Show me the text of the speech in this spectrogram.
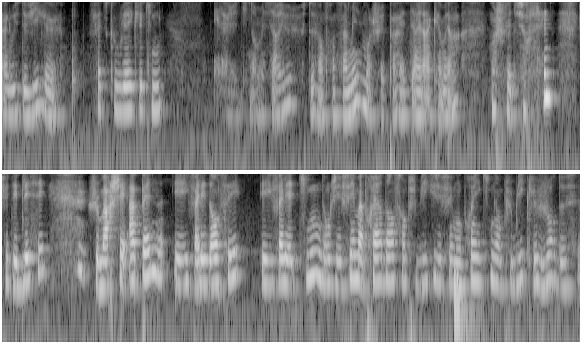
à, Louise de Ville, euh, faites ce que vous voulez avec le King. Et là, j'ai dit non, mais sérieux, devant 35 000, moi je vais pas être derrière la caméra, moi je vais être sur scène. J'étais blessée, je marchais à peine et il fallait danser et il fallait être King. Donc j'ai fait ma première danse en public, j'ai fait mon premier King en public le jour de, ce,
